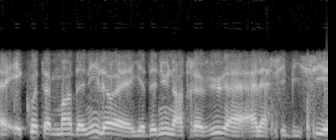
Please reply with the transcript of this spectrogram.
Euh, écoute, à un moment donné, là, il a donné une entrevue à, la CBC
